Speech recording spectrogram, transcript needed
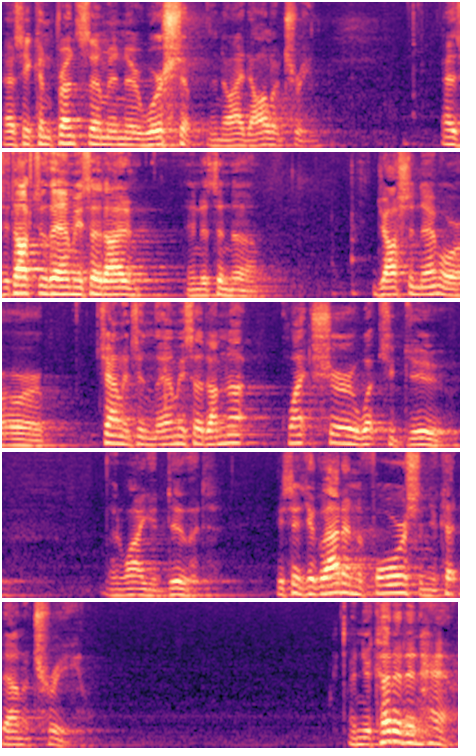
as he confronts them in their worship and their idolatry. As he talks to them, he said, I, and it's in the joshing them or, or challenging them. He said, I'm not quite sure what you do and why you do it. He said, You go out in the forest and you cut down a tree. And you cut it in half.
